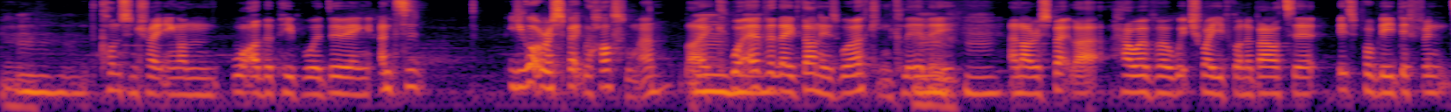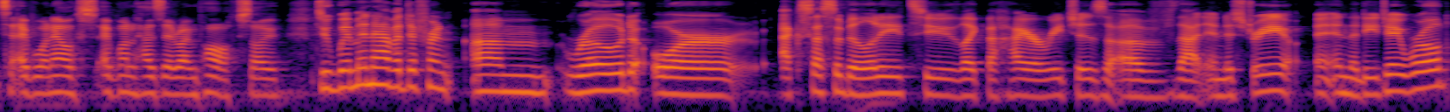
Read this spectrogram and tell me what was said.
Mm-hmm. Concentrating on what other people are doing. And to, you got to respect the hustle, man. Like, whatever they've done is working clearly. And I respect that. However, which way you've gone about it, it's probably different to everyone else. Everyone has their own path. So, Do women have a different um, road or accessibility to like the higher reaches of that industry in the DJ world?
